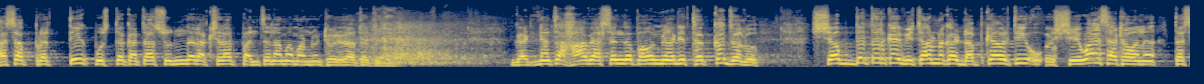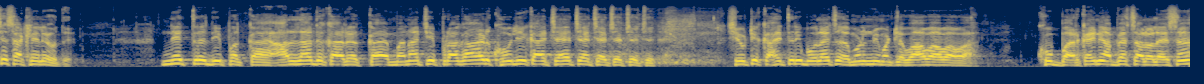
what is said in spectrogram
असा प्रत्येक पुस्तकाचा सुंदर अक्षरात पंचनामा मांडून ठेवलेला होता तिथे. घटनेचा हा व्यासंग पाहून मी आधी थक्कच झालो. शब्द तर काही विचारू नका. डबक्यावरती शेवाळ साठवानं तसे साठलेले होते. नेत्रदीपक काय आल्हादकारक काय मनाची प्रगाढ खोली काय चय चय चय चय चय शेवटी काहीतरी बोलायचं म्हणून मी म्हटलं वा वा वा वा. खूप बारकाईने अभ्यास चालवला आहेस हां?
